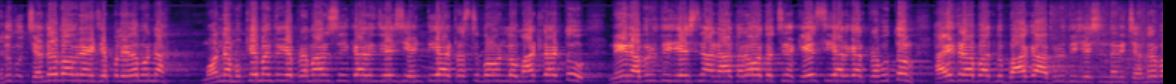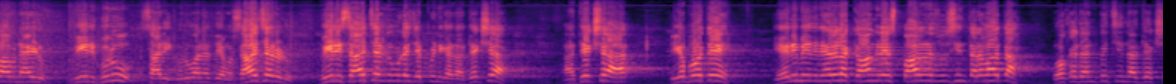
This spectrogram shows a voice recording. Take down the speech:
ఎందుకు చంద్రబాబు నాయుడు చెప్పలేదా మొన్న? మొన్న ముఖ్యమంత్రిగా ప్రమాణ స్వీకారం చేసి ఎన్టీఆర్ ట్రస్ట్ భవన్లో మాట్లాడుతూ నేను అభివృద్ధి చేసిన నా తర్వాత వచ్చిన కేసీఆర్ గారి ప్రభుత్వం హైదరాబాద్ను బాగా అభివృద్ధి చేసిందని చంద్రబాబు నాయుడు. వీరి గురువు సారీ గురువు అనేదేమో సహచరుడు. వీరి సహచరుడు కూడా చెప్పింది కదా అధ్యక్ష? అధ్యక్ష ఇకపోతే ఎనిమిది నెలల కాంగ్రెస్ పాలన చూసిన తర్వాత ఒకటి అనిపించింది అధ్యక్ష.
